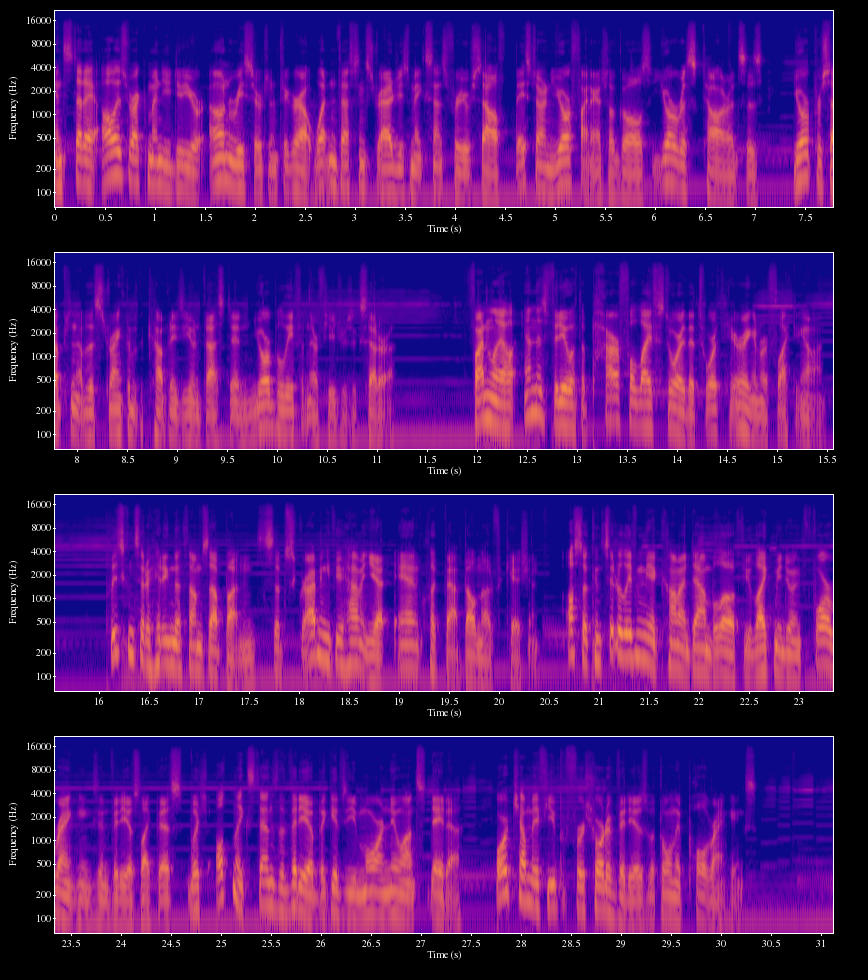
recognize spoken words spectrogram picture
Instead, I always recommend you do your own research and figure out what investing strategies make sense for yourself based on your financial goals, your risk tolerances, your perception of the strength of the companies you invest in, your belief in their futures, etc. Finally, I'll end this video with a powerful life story that's worth hearing and reflecting on please consider hitting the thumbs up button, subscribing if you haven't yet, and click that bell notification. Also, consider leaving me a comment down below if you like me doing four rankings in videos like this, which ultimately extends the video but gives you more nuanced data, or tell me if you prefer shorter videos with only poll rankings.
